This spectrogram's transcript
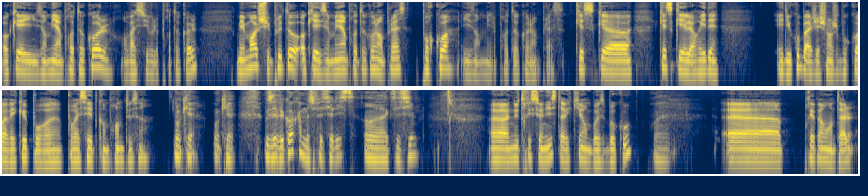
ok, ils ont mis un protocole, on va suivre le protocole. Mais moi, je suis plutôt, ok, ils ont mis un protocole en place. Pourquoi ils ont mis le protocole en place? Qu'est-ce que qu'est-ce qui est leur idée? Et du coup, bah, j'échange beaucoup avec eux pour euh, pour essayer de comprendre tout ça. Ok, ok. Vous avez quoi comme spécialiste euh, accessible? Euh, nutritionniste avec qui on bosse beaucoup. Ouais. Euh, prépa mentale.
